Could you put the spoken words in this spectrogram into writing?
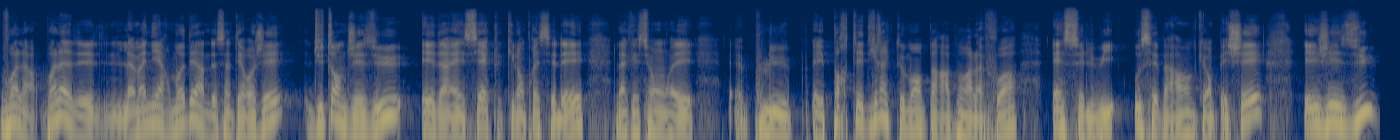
Voilà, voilà la manière moderne de s'interroger du temps de Jésus et dans les siècles qui l'ont précédé. La question est euh, plus est portée directement par rapport à la foi. Est-ce lui ou ses parents qui ont péché? Et Jésus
